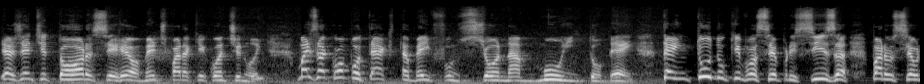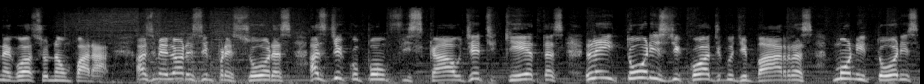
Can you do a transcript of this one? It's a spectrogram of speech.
e a gente torce realmente para que continue. Mas a Computec também funciona muito bem. Tem tudo o que você precisa para o seu negócio não parar. As melhores impressoras, as de cupom fiscal, de etiquetas, leitores de código de barras, monitores,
